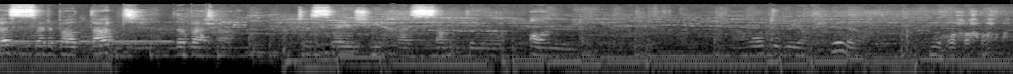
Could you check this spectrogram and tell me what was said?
Less said about that, the better. Just say she has something on me. What do we have here?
